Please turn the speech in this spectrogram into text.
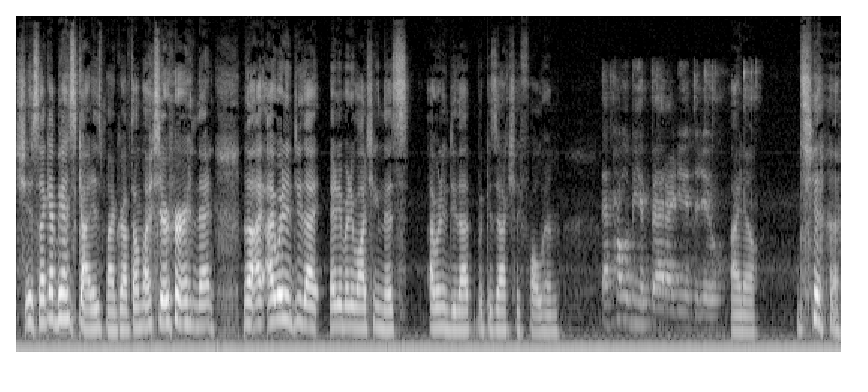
Just like I banned SkyDoesMinecraft on my server, and then no, I I wouldn't do that. Anybody watching this, I wouldn't do that because I actually follow him. That'd probably be a bad idea to do. I know,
